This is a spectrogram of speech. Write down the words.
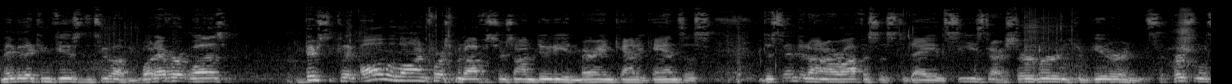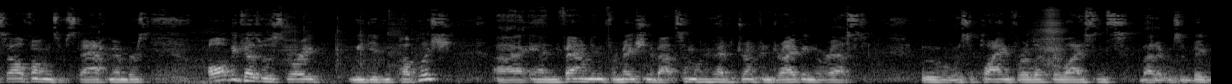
Maybe they confused the two of them. Whatever it was, basically all the law enforcement officers on duty in Marion County, Kansas, descended on our offices today and seized our server and computer and personal cell phones of staff members, all because of a story we didn't publish uh, and found information about someone who had a drunken driving arrest who was applying for a liquor license, but it was a big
